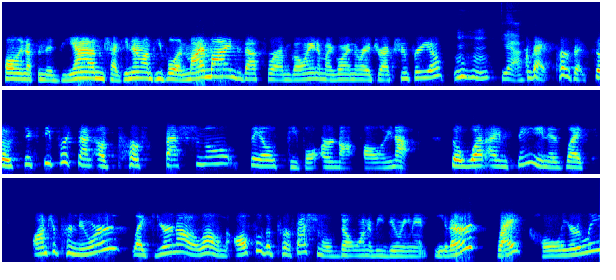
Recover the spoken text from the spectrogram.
following up in the DM, checking in on people. In my mind, that's where I'm going. Am I going the right direction for you? Mm-hmm. Yeah. Okay, perfect. So 60% of professional salespeople are not following up. So what I'm saying is like entrepreneurs, like you're not alone. Also, the professionals don't want to be doing it either, right? Clearly.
